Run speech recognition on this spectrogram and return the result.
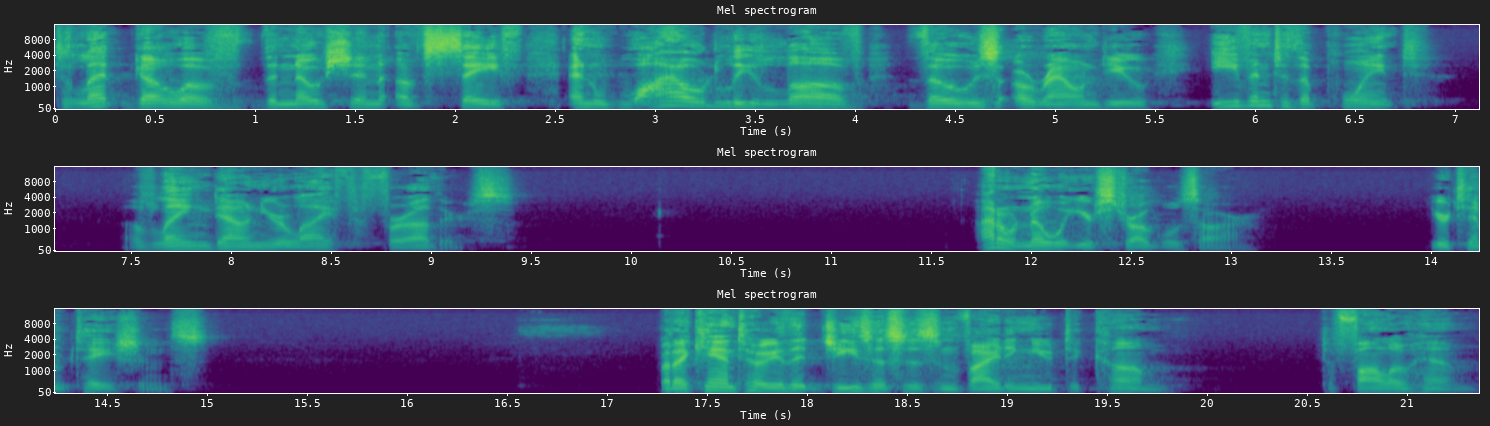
to let go of the notion of safe and wildly love those around you, even to the point of laying down your life for others. I don't know what your struggles are, your temptations. But I can tell you that Jesus is inviting you to come, to follow him,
